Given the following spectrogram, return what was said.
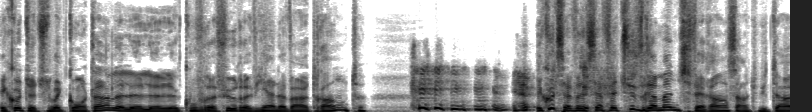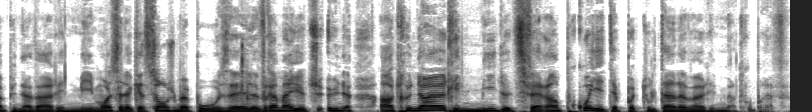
Écoute, tu dois être content. le couvre-feu revient à 9h30. Écoute, ça, fait-tu vraiment une différence entre 8 h et 9h30? Moi, c'est la question que je me posais. vraiment, y a-tu une, entre une heure et demie de différence? Pourquoi il n'était pas tout le temps à 9h30? En tout bref.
